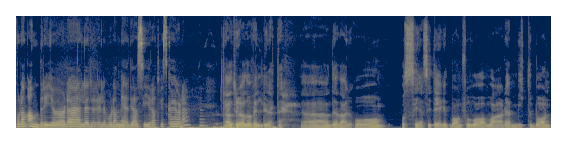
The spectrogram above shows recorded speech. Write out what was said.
hvordan andre gjør det, eller, eller hvordan media sier at vi skal gjøre det. Ja, det tror jeg du har veldig rett i. Det der å, å se sitt eget barn for hva, hva er det mitt barn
